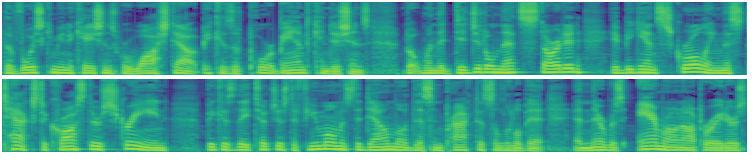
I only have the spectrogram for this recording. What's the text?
the voice communications were washed out because of poor band conditions. But when the digital nets started, it began scrolling this text across their screen because they took just a few moments to download this and practice a little bit. And there was AmRRON operators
